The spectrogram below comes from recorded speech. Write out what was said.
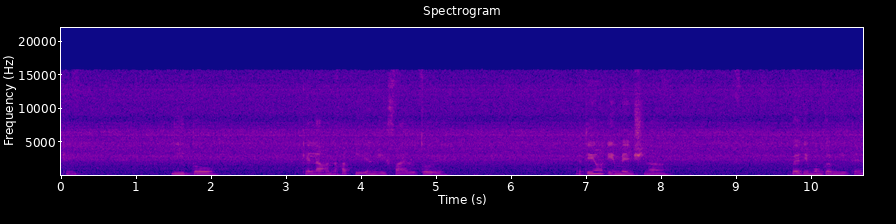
Okay. Dito, kailangan naka-PNG file to eh. Ito yung image na pwede mong gamitin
